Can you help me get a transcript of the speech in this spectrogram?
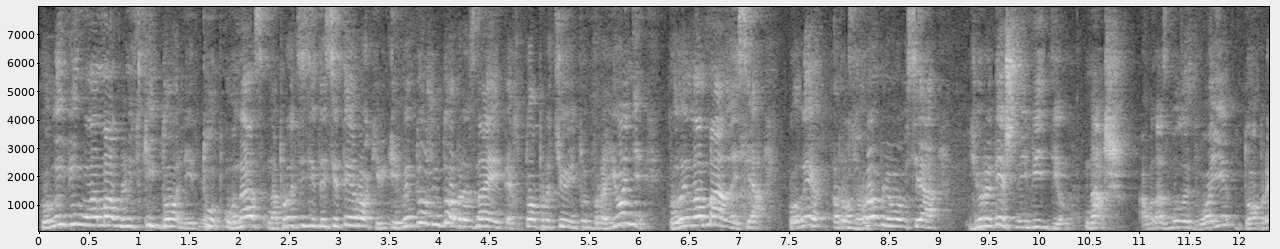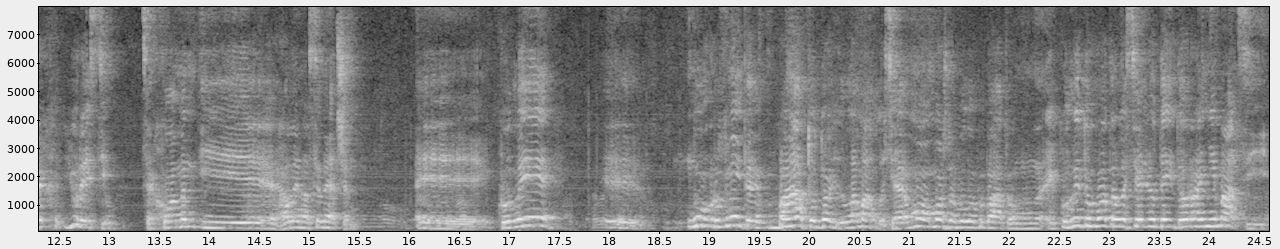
коли він ламав людські долі тут у нас на протязі 10 років, і ви дуже добре знаєте, хто працює тут в районі, коли ламалися, коли розгроблювався юридичний відділ наш, а в нас були двоє добрих юристів. Це Хомен і Галина Синечин. Е, коли е, Ну, розумієте, багато доль ламалося, можна було б багато. Е, Коли доводилося людей до реанімації,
